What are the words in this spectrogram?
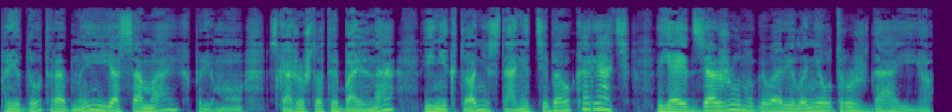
Придут родные, я сама их приму. Скажу, что ты больна, и никто не станет тебя укорять. Я и Дзяжуну говорила, не утруждай ее,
